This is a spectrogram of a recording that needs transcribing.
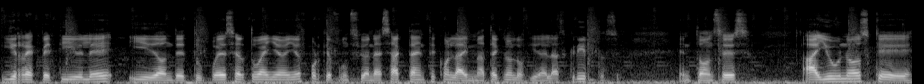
irrepetible y donde tú puedes ser dueño de ellos porque funciona exactamente con la misma tecnología de las criptos. Entonces, hay unos que,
